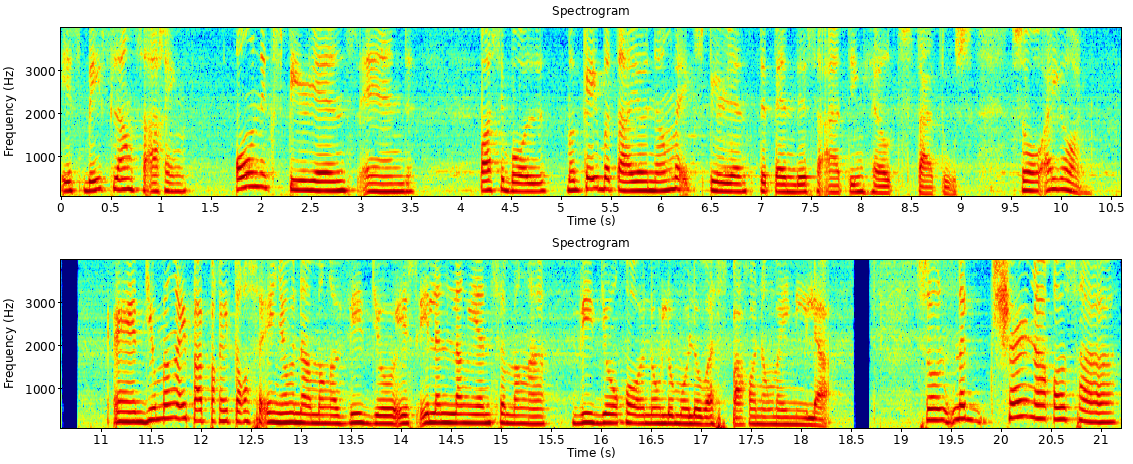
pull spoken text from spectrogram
is based lang sa aking own experience and possible magkaiba tayo ng ma-experience depende sa ating health status. So, ayun. And yung mga ipapakita ko sa inyo na mga video is ilan lang yan sa mga video ko nung lumuluwas pa ako ng Maynila. So, nag-share na ako sa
